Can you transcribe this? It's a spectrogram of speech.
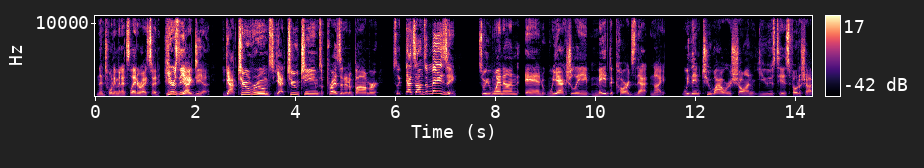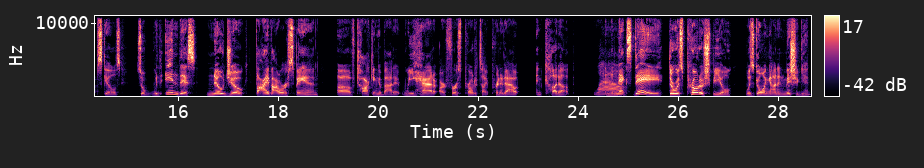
And then 20 minutes later, I said, here's the idea. You got two rooms, you got two teams, a president, a bomber. He's like, that sounds amazing. So we went on and we actually made the cards that night. Within two hours, Sean used his Photoshop skills. So within this, no joke, five hour span of talking about it, we had our first prototype printed out and cut up. Wow. And the next day, there was Protospiel was going on in Michigan.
